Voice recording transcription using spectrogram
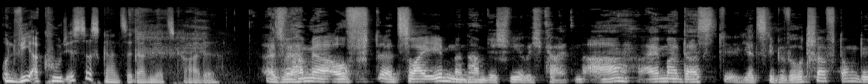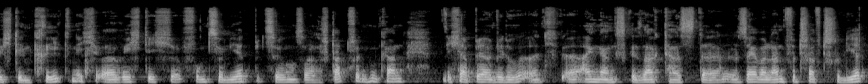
Und wie akut ist das Ganze dann jetzt gerade? Also wir haben ja auf äh, zwei Ebenen haben wir Schwierigkeiten. A, einmal, dass jetzt die Bewirtschaftung durch den Krieg nicht äh, richtig äh, funktioniert bzw. stattfinden kann. Ich habe ja, wie du eingangs gesagt hast, selber Landwirtschaft studiert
